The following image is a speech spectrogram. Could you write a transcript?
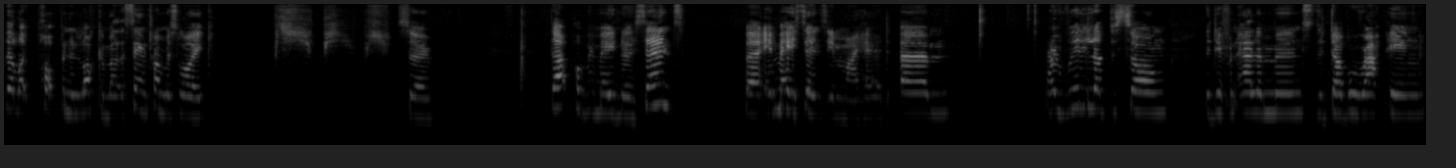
they're like popping and locking, but at the same time it's like so that probably made no sense, but it made sense in my head. Um, I really love the song, the different elements, the double rapping.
